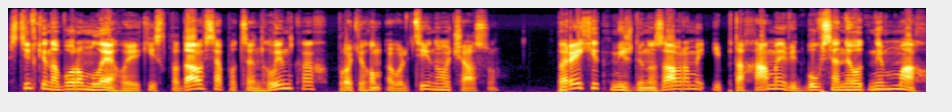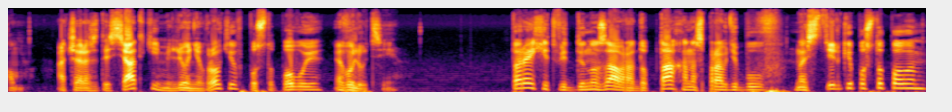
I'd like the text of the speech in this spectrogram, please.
стільки набором Лего, який складався по цеглинках протягом еволюційного часу. Перехід між динозаврами і птахами відбувся не одним махом, а через десятки мільйонів років поступової еволюції. Перехід від динозавра до птаха насправді був настільки поступовим,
